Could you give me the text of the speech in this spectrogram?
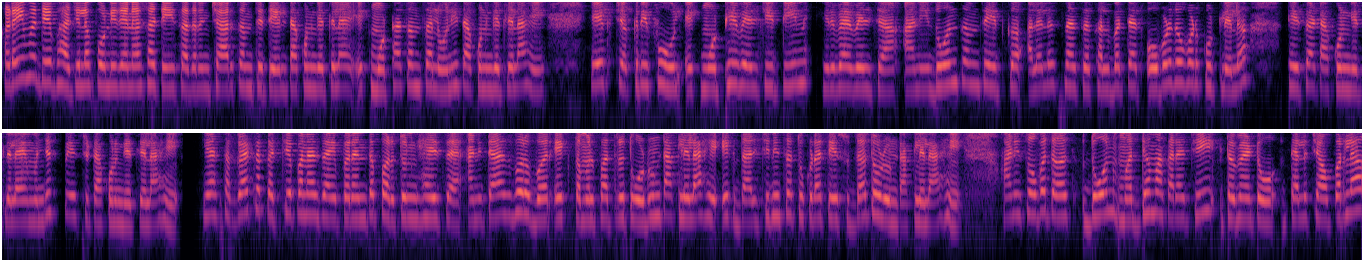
कढईमध्ये भाजीला फोडणी देण्यासाठी साधारण चार चमचे तेल टाकून घेतलेलं आहे. एक मोठा चमचा लोणी टाकून घेतलेला आहे. एक चक्री फूल एक मोठी वेलची तीन हिरव्या वेलच्या आणि दोन चमचे इतकं आलं लसणाचं खलबत्त्यात ओबडदोबड कुटलेलं ठेचा टाकून घेतलेला आहे. म्हणजेच पेस्ट टाकून घेतलेला आहे. या सगळ्याचा कच्चेपणा जाईपर्यंत परतून घ्यायचा आहे. आणि त्याचबरोबर एक तमलपात्र तोडून टाकलेलं आहे. एक दालचिनीचा तुकडा ते सुद्धा तोडून टाकलेला आहे. आणि सोबतच दोन मध्यम आकाराची टोमॅटो त्याला चॉपरला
